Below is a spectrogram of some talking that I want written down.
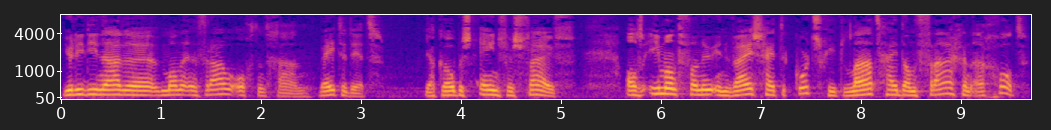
Jullie die naar de mannen- en vrouwenochtend gaan, weten dit. Jacobus 1, vers 5. Als iemand van u in wijsheid tekortschiet, laat hij dan vragen aan God.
